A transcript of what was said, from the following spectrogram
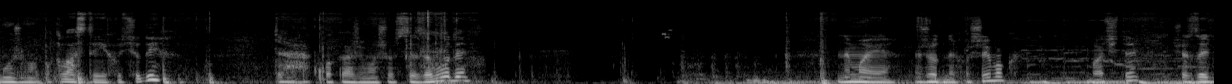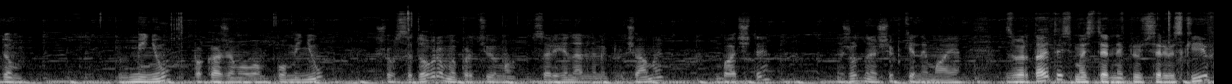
можемо покласти їх ось сюди. Так, покажемо, що все заводи. Немає жодних ошибок. Бачите? Зараз зайдемо в меню, покажемо вам по меню, що все добре. Ми працюємо з оригінальними ключами. Бачите? Жодної ошибки немає. Звертайтесь, майстерня ключ сервіс Київ.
